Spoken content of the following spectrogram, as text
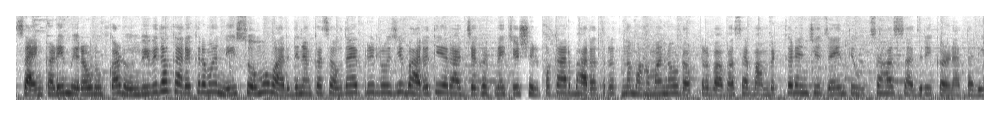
सायंकाळी मिरवणूक काढून विविध कार्यक्रमांनी सोमवार दिनांक चौदा एप्रिल रोजी भारतीय राज्यघटनेचे शिल्पकार भारतरत्न महामानव डॉक्टर बाबासाहेब आंबेडकर यांची जयंती उत्साहात साजरी करण्यात आली.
